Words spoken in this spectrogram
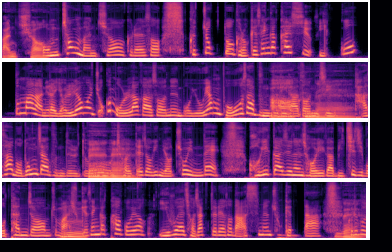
많죠. 엄청 많죠. 그래서 그쪽도 그렇게 생각할 수 있고 뿐만 아니라 연령을 조금 올라가서는 뭐 요양보호사 분들이라든지 아. 가사 노동자 분들도 네네. 절대적인 여초인데 거기까지는 저희가 미치지 못한 점 좀 아쉽게 음. 생각하고요. 이후에 저작들에서 나왔으면 좋겠다. 네. 그리고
